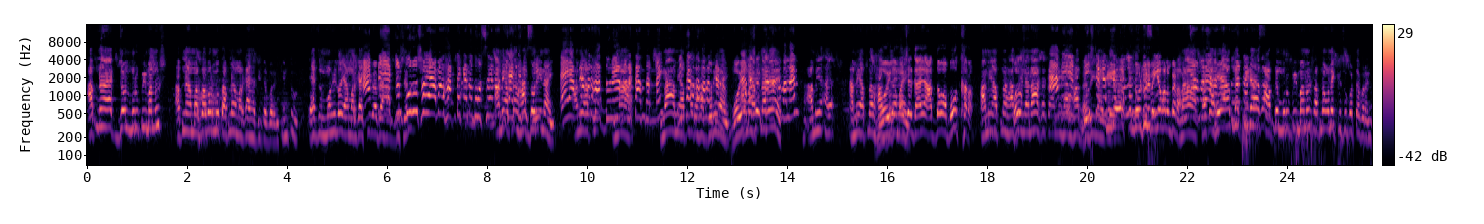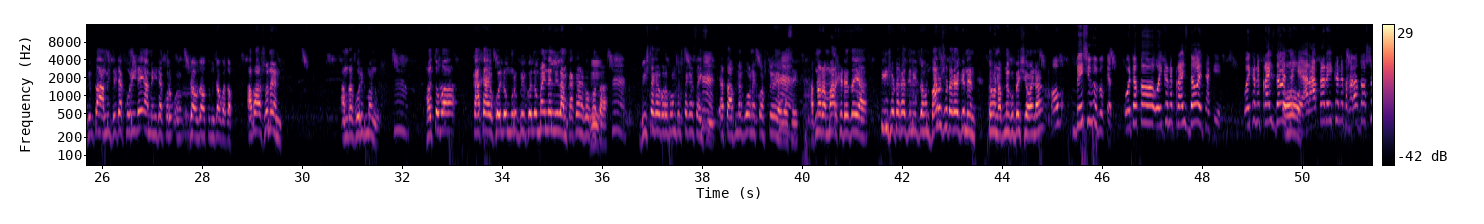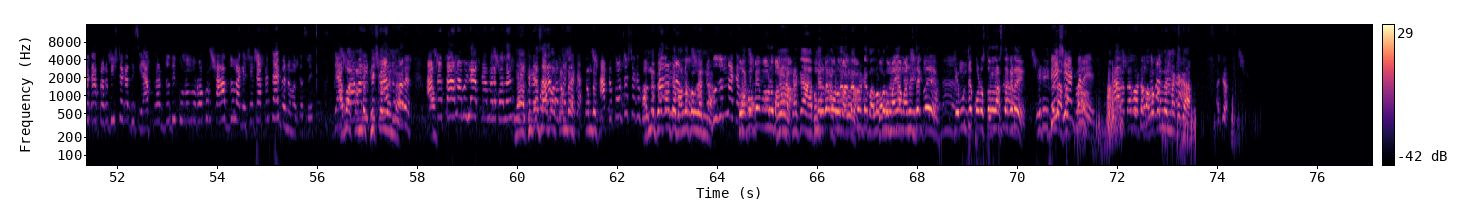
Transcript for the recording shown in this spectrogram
আপনি একজন মুরব্বী মানুষ আপনি আমার বাবার মতো আপনি আমার গায়ে হাত দিতে পারেন কিন্তু একজন মহিলাই আমার গায়ে কীভাবে হাত দিবেন পুরুষ হয়ে আমার হাতটা কেন ধরছেন? আমি আপনার হাত। ধরি নাই। আমি আপনার- হাত ধরে আমার টান দেন নাই। না আমি আপনার হাত ধরি নাই। মহিলা আমি আপনারে আমি আমি আপনার হাত মহিলা। মানুষের গায়ে হাত দেওয়া বহুত খারাপ। আমি আপনার হাত ধরি না না কাকা আমি আর হাত ধরি রে, একটা নলডুলি ভেঙে ফেলাম বেটা। না কাকা হে আপনার টান আপনি মুরব্বী মানুষ আপনি অনেক কিছু করতে পারেন কিন্তু আমি যেটা করি নাই আমি এটা করব যাও যাও তুমি যাও যাও। আবার শোনেন আমরা গরিব মানুষ। হুম, হয়তোবা কাকা কইলো মুরব্বী কইলো মাইনে নিলাম কাকা এক কথা। হ্যাঁ। বিশ টাকার পরে পঞ্চাশ টাকা চাইছি হ্যাঁ। এত আপনাকে অনেক কষ্ট হয়ে হ্যাঁ। গেছে। আপনারা মার্কেটে যাইয়া তিনশো টাকা জিনিস যখন বারোশো টাকা কেনেন, তখন আপনাকে বেশি হয় না? বেশি হইব কেন? ওইটা তো ওইখানে প্রাইস দেওয়াই থাকে। ওইখানে প্রাইস দেওয়াই ও। থাকে। আর আপনার এখানে ভাড়া দশ টাকা আপনার বিশ টাকা দিছি। আপনার যদি কোনো রকম সাহায্য লাগে সেটা আপনি চাইবেন আমার কাছে। যে আপু আমার একটু সাহায্য। করেন। আপনি তা না বললে আপনি আমারে বলেন যে না, ঠিক আছে, 50 কামটা- কামটা- আপনি 50 টাকা আপনি ব্যাপারটা ভালো করলেন না। বুঝুন না ব্যবহারও ভালো না, কাকা, আপনার- ব্যাপারটা ভালো করলেন মানুষ দেখলে কেমন যে করস তোরা রাস্তাঘাটে। এটাই বেশি একবারে। আপনার ব্যাপারটা ভালো করলেন না। কাকা। আচ্ছা।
